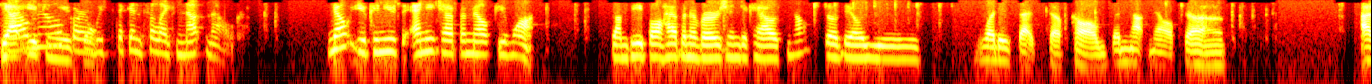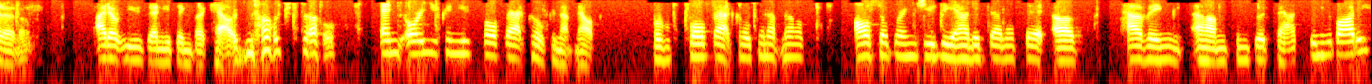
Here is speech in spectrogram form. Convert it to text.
Yeah, you milk, can use or that. we sticking to like nut milk? No, you can use any type of milk you want. Some people have an aversion to cow's milk, so they'll use what is that stuff called? The nut milk. Uh, I don't know. I don't use anything but cow's milk, so and or you can use full fat coconut milk. But full fat coconut milk also brings you the added benefit of having um, some good fats in your body.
